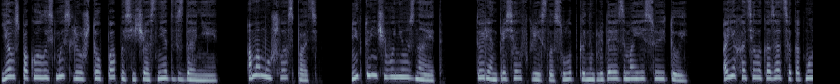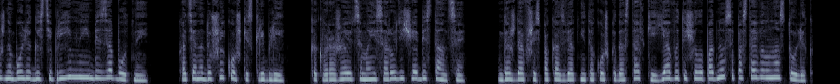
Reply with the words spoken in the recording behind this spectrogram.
Я успокоилась мыслью, что папы сейчас нет в здании, а мама ушла спать. Никто ничего не узнает. Ториан присел в кресло с улыбкой, наблюдая за моей суетой. А я хотела казаться как можно более гостеприимной и беззаботной, хотя на душе кошки скребли, как выражаются мои сородичи-обестанцы. Дождавшись, пока звякнет окошко доставки, я вытащила поднос и поставила на столик.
